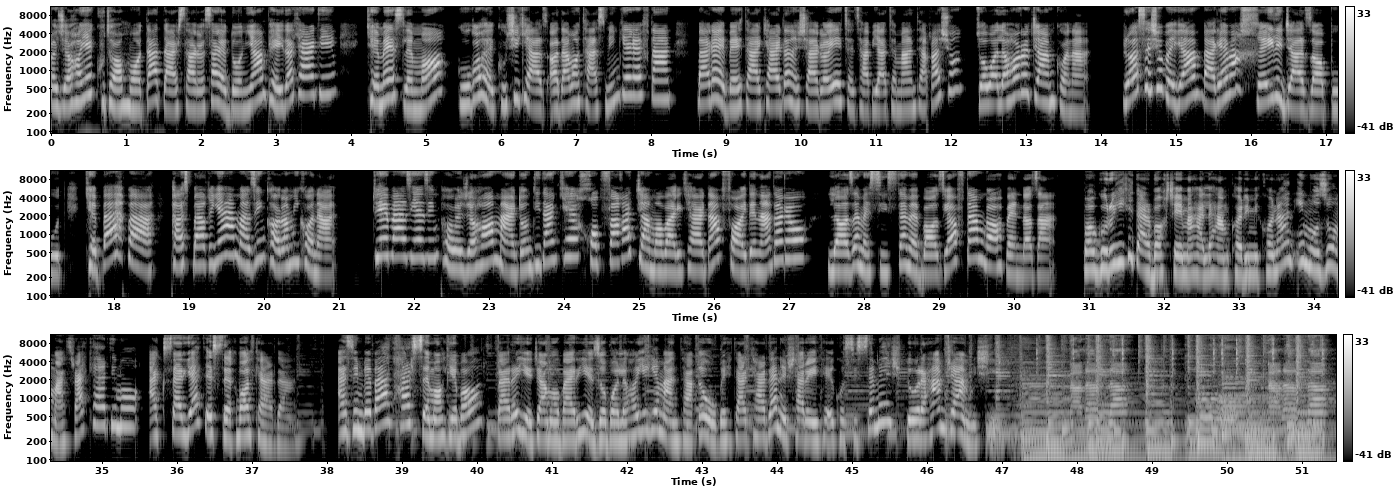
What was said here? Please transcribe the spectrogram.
پروژه های کوتاه مدت در سراسر دنیا هم پیدا کردیم که مثل ما گروه کوچیکی از آدما تصمیم گرفتن برای بهتر کردن شرایط طبیعت منطقهشون زباله ها رو جمع کنن. راستشو بگم برای من خیلی جذاب بود که به به پس بقیه هم از این کارا می‌کنن. توی بعضی از این پروژه ها مردم دیدن که خب فقط جمع آوری کردن فایده نداره و لازم سیستم بازیافتم راه بندازن. با گروهی که در باغچه محله همکاری می‌کنن این موضوع رو مطرح کردیم و اکثریت استقبال کردن. از این به بعد هر سه ماه یه بار برای جمعآوری زباله های یه منطقه و بهتر کردن شرایط اکوسیستمش دور هم جمع میشیم. نه نه نه نه نه نه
